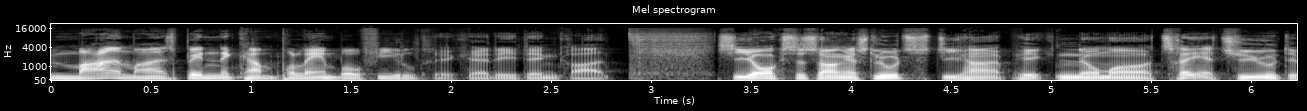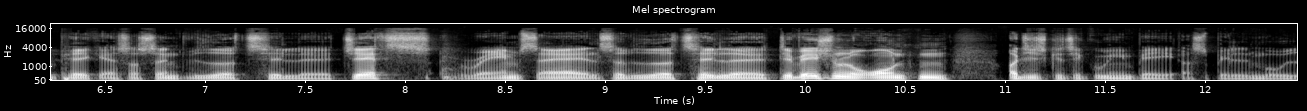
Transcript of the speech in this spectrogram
meget, meget spændende kamp på Lambeau Field. Det kan det i den grad. Seahawks sæson er slut. De har pick nummer 23. Det pick er så sendt videre til øh, Jets. Rams er altså videre til øh, divisional-runden, og de skal til Green Bay og spille mod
